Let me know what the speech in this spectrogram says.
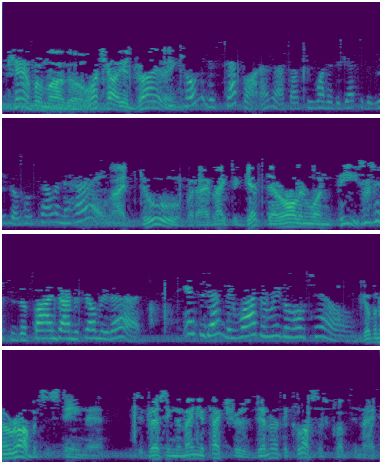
Be careful, Margot. Watch how you're driving. You told me to step on it. I thought you wanted to get to the Regal Hotel in a hurry. I do, but I'd like to get there all in one piece. this is a fine time to tell me that. Incidentally, why the Regal Hotel? Governor Roberts is staying there. He's addressing the manufacturers' dinner at the Colossus Club tonight.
